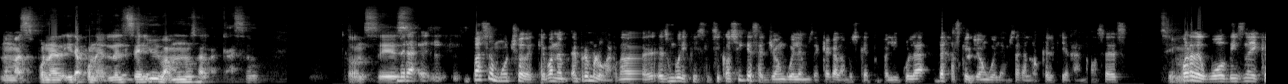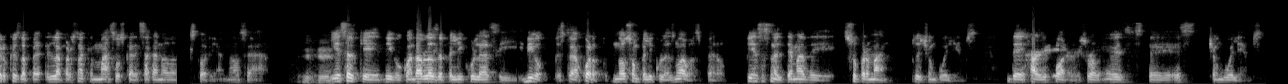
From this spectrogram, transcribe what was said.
nomás es poner, ir a ponerle el sello y vámonos a la casa. Entonces... Mira, pasa mucho de que, bueno, en primer lugar, ¿no? Es muy difícil. Si consigues a John Williams de que haga la música de tu película, dejas que John Williams haga lo que él quiera, ¿no? O sea, es, fuera de Walt Disney, creo que es la, persona que más Oscars ha ganado en la historia, ¿no? O sea, y es el que, digo, cuando hablas de películas y, digo, estoy de acuerdo, no son películas nuevas, pero piensas en el tema de Superman, pues John Williams de Harry Potter es, este, es John Williams.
